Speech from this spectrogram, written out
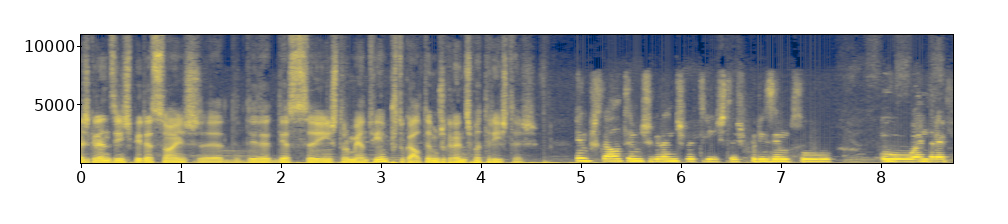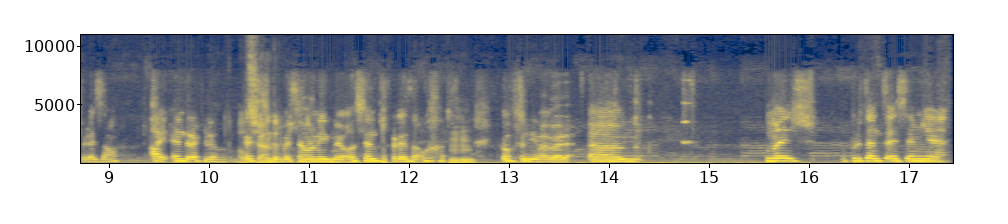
as grandes inspirações de, desse instrumento? E em Portugal temos grandes bateristas. Em Portugal temos grandes bateristas, por exemplo, o André Frazão Ai, André Frazão. Peço é um amigo meu, Alexandre Frazão. Uhum. Confundi-me agora. Um, mas, portanto, essa é a minha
